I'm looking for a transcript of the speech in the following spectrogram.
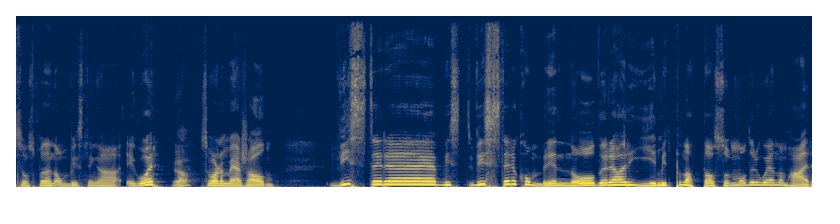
Sånn som på den omvisninga i går, Ja. så var det mer sånn hvis dere, hvis, hvis dere kommer inn og dere har rier midt på natta, så må dere gå gjennom her.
